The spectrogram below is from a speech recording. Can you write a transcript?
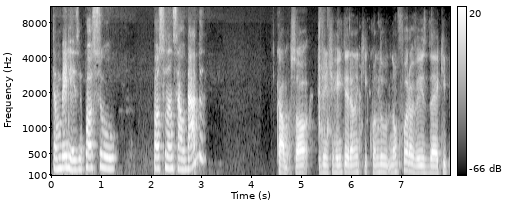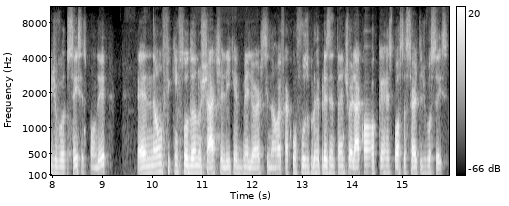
Então, beleza. Posso Posso lançar o dado? Calma, só, gente, reiterando que quando não for a vez da equipe de vocês responder, é, não fiquem flodando o chat ali, que é melhor, senão vai ficar confuso para o representante olhar qual é a resposta certa de vocês.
